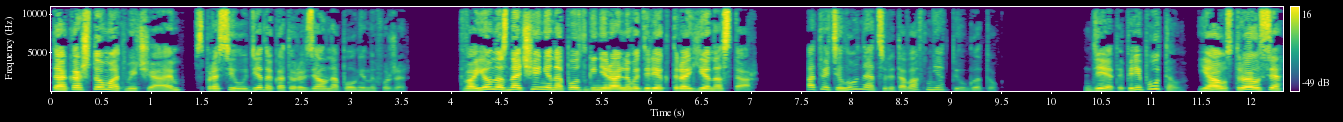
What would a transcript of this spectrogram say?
«Так, а что мы отмечаем?» — спросил у деда, который взял наполненный фужер. «Твое назначение на пост генерального директора Ена Стар ответил он и, отсулетовав мне, отпил глоток. «Дед, ты перепутал. Я устроился...»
